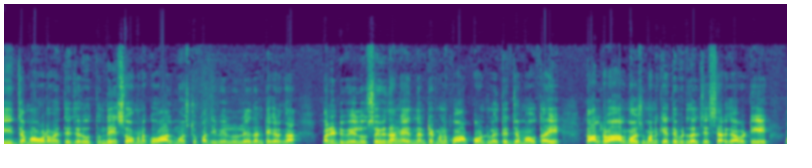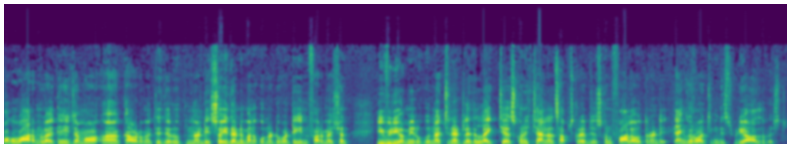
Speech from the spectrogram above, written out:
ఈ జమ అవ్వడం అయితే జరుగుతుంది. సో మనకు ఆల్మోస్ట్ పదివేలు లేదంటే కనుక పన్నెండు వేలు సో ఈ విధంగా ఏంటంటే మనకు అకౌంట్లో అయితే జమ అవుతాయి. సో ఆల్ ఆల్మోస్ట్ మనకైతే విడుదల చేశారు కాబట్టి ఒక వారంలో అయితే ఈ జమ కావడం అయితే జరుగుతుందండి. సో ఇదండి మనకు ఉన్నటువంటి ఇన్ఫర్మేషన్ ఈ వీడియో మీకు నచ్చినట్లయితే లైక్ చేసుకొని ఛానల్ సబ్స్క్రైబ్ చేసుకొని ఫాలో అవుతుందండి thanks for watching this video all the best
